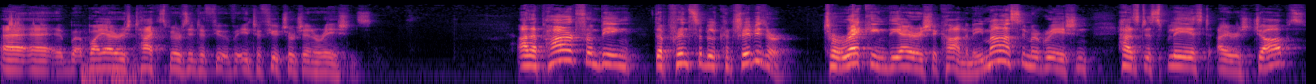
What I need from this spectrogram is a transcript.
uh, uh, by Irish taxpayers into, fu- into future generations. And apart from being the principal contributor to wrecking the Irish economy, mass immigration has displaced Irish jobs,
